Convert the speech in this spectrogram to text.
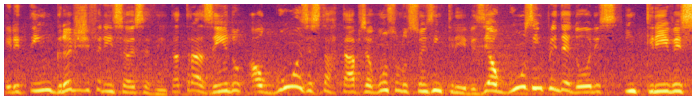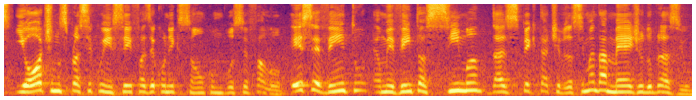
ele tem um grande diferencial esse evento. Tá trazendo algumas startups, algumas soluções incríveis e alguns empreendedores incríveis e ótimos para se conhecer e fazer conexão, como você falou. Esse evento é um evento acima das expectativas, acima da média do Brasil.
